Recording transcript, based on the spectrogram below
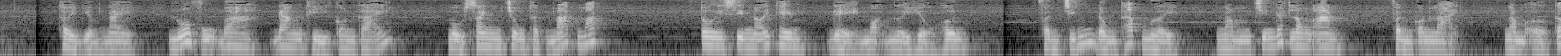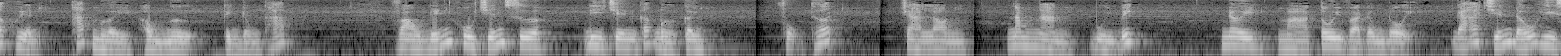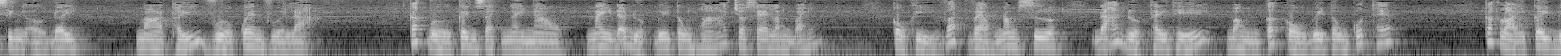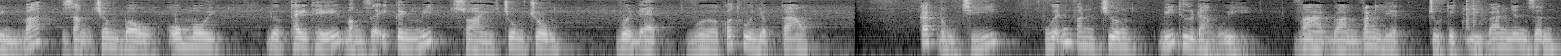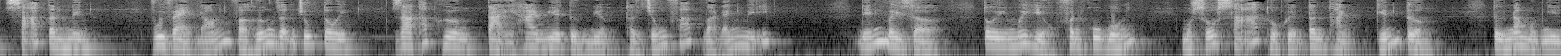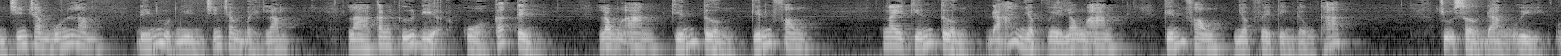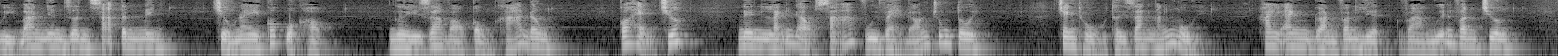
Thời điểm này, lúa vụ ba đang thì con gái, màu xanh trông thật mát mắt. Tôi xin nói thêm để mọi người hiểu hơn. Phần chính Đồng Tháp 10 nằm trên đất Long An, phần còn lại nằm ở các huyện Tháp 10, Hồng Ngự, tỉnh Đồng Tháp vào đến khu chiến xưa đi trên các bờ kênh phụng thớt trà lòn năm ngàn bùi bích nơi mà tôi và đồng đội đã chiến đấu hy sinh ở đây mà thấy vừa quen vừa lạ. Các bờ kênh rạch ngày nào nay đã được bê tông hóa cho xe lăn bánh. Cầu khỉ vắt vẻo năm xưa đã được thay thế bằng các cầu bê tông cốt thép. Các loại cây bình bát, dạng châm bầu, ô môi được thay thế bằng dãy cây mít, xoài, chôm chôm, vừa đẹp vừa có thu nhập cao. Các đồng chí Nguyễn Văn Trương, Bí thư Đảng ủy và Đoàn Văn Liệt, Chủ tịch Ủy ban Nhân dân xã Tân Ninh vui vẻ đón và hướng dẫn chúng tôi ra thắp hương tại hai bia tưởng niệm thời chống Pháp và đánh Mỹ. Đến bây giờ tôi mới hiểu phân khu 4, một số xã thuộc huyện Tân Thạnh, Kiến Tường, từ năm 1945 đến 1975 là căn cứ địa của các tỉnh Long An, Kiến Tường, Kiến Phong. Nay Kiến Tường đã nhập về Long An, Kiến Phong nhập về tỉnh Đồng Tháp. Trụ sở Đảng ủy, Ủy ban Nhân dân xã Tân Ninh chiều nay có cuộc họp. Người ra vào cổng khá đông. Có hẹn trước nên lãnh đạo xã vui vẻ đón chúng tôi. Tranh thủ thời gian ngắn ngủi, hai anh Đoàn Văn Liệt và Nguyễn Văn Trương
